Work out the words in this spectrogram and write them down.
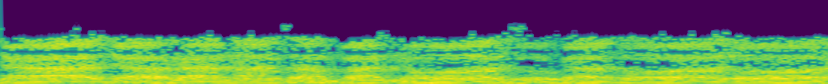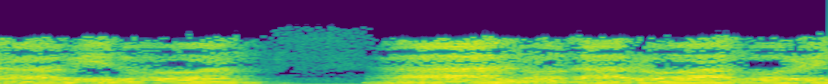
ชาจารณะสัมปันโนสุขโตโลกวิดูอานุตตโรปุริ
